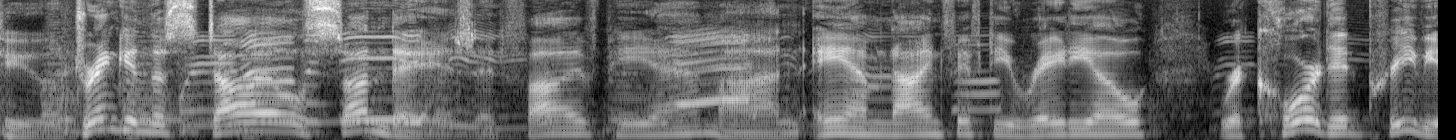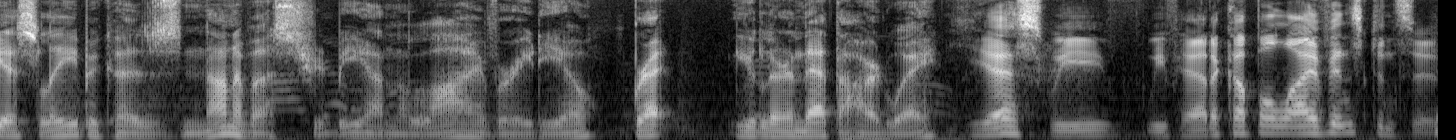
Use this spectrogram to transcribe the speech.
to Drink in the Style Sundays at 5 p.m. on AM 950 radio. Recorded previously because none of us should be on the live radio. Brett, you learned that the hard way. Yes, we've we've had a couple live instances.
